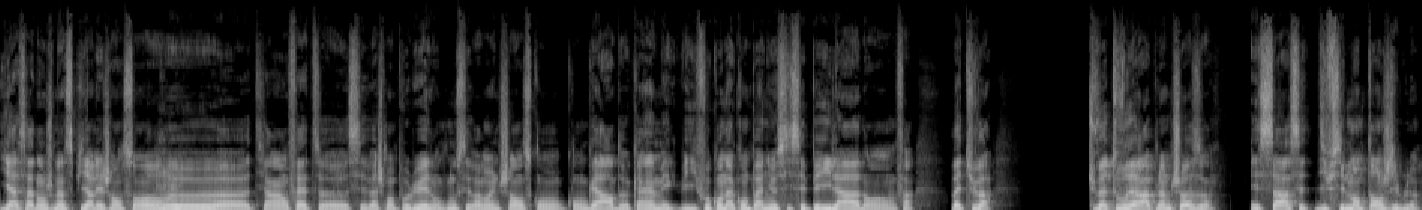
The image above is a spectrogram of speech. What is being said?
il y a ça dont je m'inspire, les gens sont mmh. heureux, euh, tiens, en fait, euh, c'est vachement pollué, donc nous, c'est vraiment une chance qu'on garde quand même, et, il faut qu'on accompagne aussi ces pays-là. Enfin, en fait, tu vas tu vas t'ouvrir à plein de choses, et ça, c'est difficilement tangible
